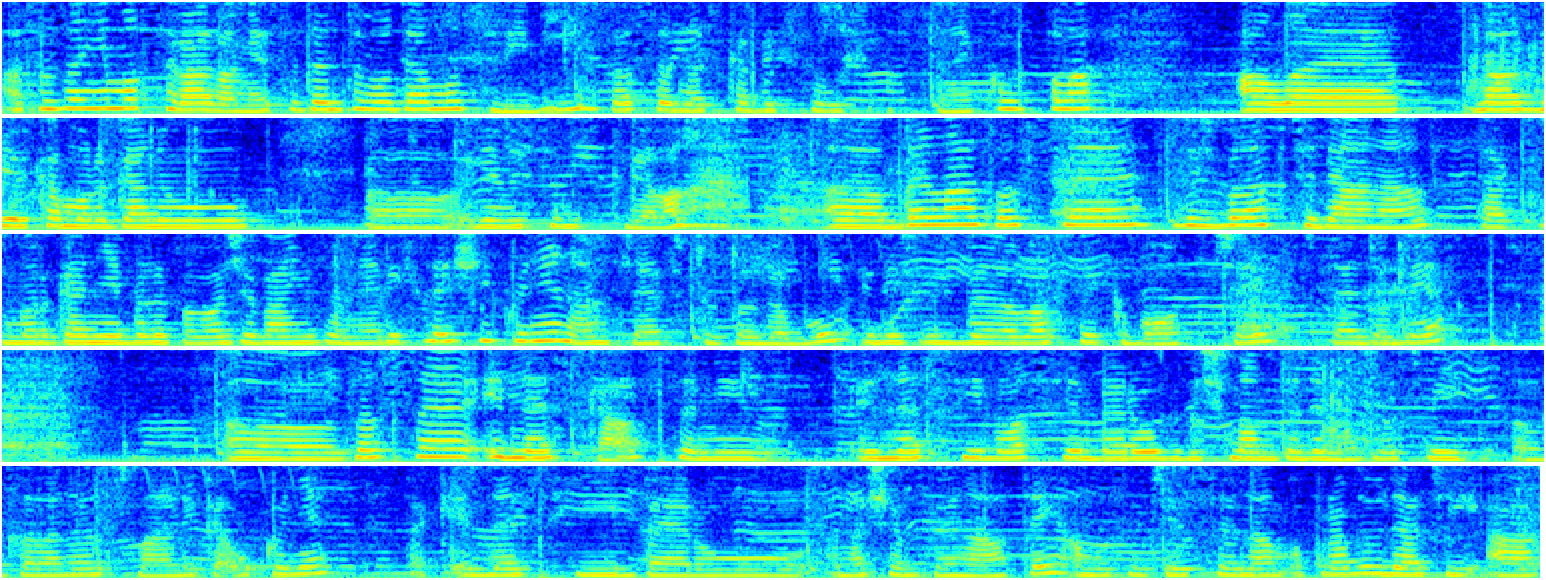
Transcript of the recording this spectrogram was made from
A jsem za ní moc ráda, mně se tento model moc líbí, zase dneska bych se už asi nekoupila, ale má sbírka Morganů je myslím skvělá. Uh, byla zase, když byla předána, tak Morgani byly považováni za nejrychlejší koně na hře v tuto dobu, i když už byly vlastně kvot 3 v té době. Uh, zase i dneska se mi, i dnes ji vlastně beru, když mám tedy možnost mít zeleného smajlíka u koně, tak i dnes ji beru na šampionáty a musím říct, že se nám opravdu daří a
